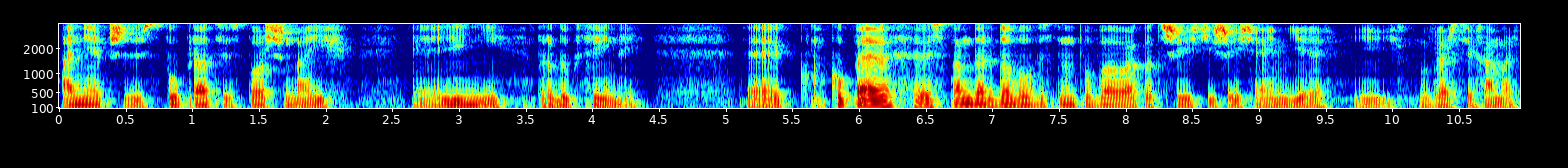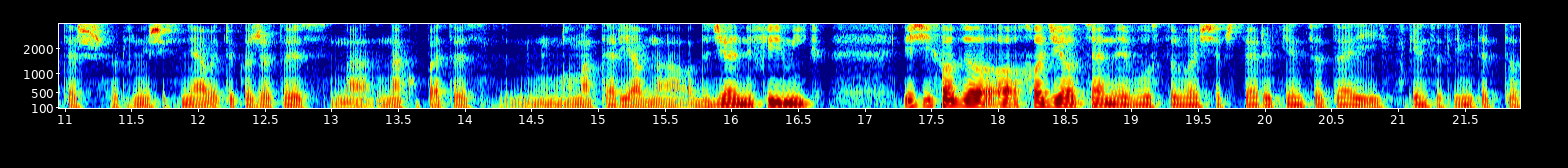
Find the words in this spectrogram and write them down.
a nie przy współpracy z Porsche na ich e, linii produkcyjnej. E, k- Coupe standardowo występowało jako 36 AMG i wersje Hammer też również istniały, tylko że to jest na, na Coupe to jest mm, materiał na oddzielny filmik. Jeśli chodzi o, chodzi o ceny W124, 500e i 500 Limited, to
